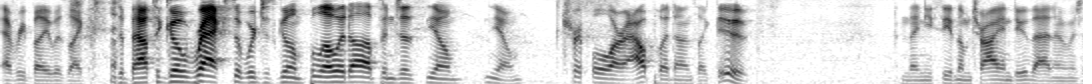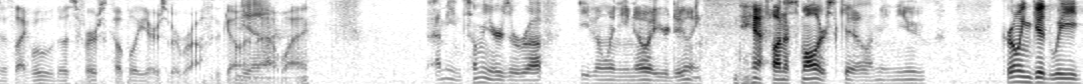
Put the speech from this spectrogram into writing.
Everybody was like, "It's about to go rec, so we're just gonna blow it up and just, you know, you know, triple our output." And I was like, "Dudes." And then you see them try and do that, and it was just like, ooh, those first couple of years were rough going Yeah. that way. I mean, some years are rough even when you know what you're doing. Yeah. on a smaller scale. I mean, you growing good weed.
